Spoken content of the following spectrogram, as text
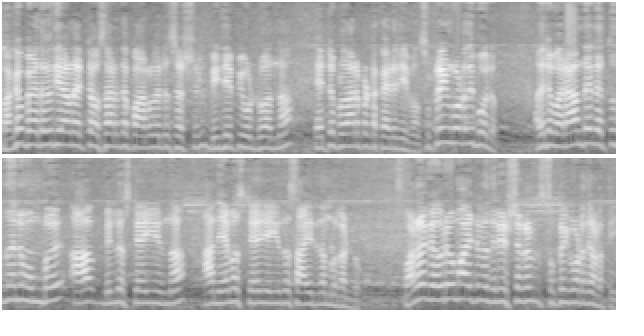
വഖഫ് ഭേദഗതിയാണ് ഏറ്റവും അവസാനത്തെ പാർലമെന്റ് സെഷനിൽ ബി ജെ പി കൊണ്ടുവന്ന ഏറ്റവും പ്രധാനപ്പെട്ട കരുനിയമം സുപ്രീം കോടതി പോലും അതിന്റെ വരാന്തയിൽ എത്തുന്നതിന് മുമ്പ് ആ ബില്ല് സ്റ്റേ ചെയ്യുന്ന ആ നിയമം സ്റ്റേ ചെയ്യുന്ന സാഹചര്യം നമ്മൾ കണ്ടു. വളരെ ഗൗരവമായിട്ടുള്ള നിരീക്ഷണങ്ങൾ സുപ്രീം കോടതി നടത്തി.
